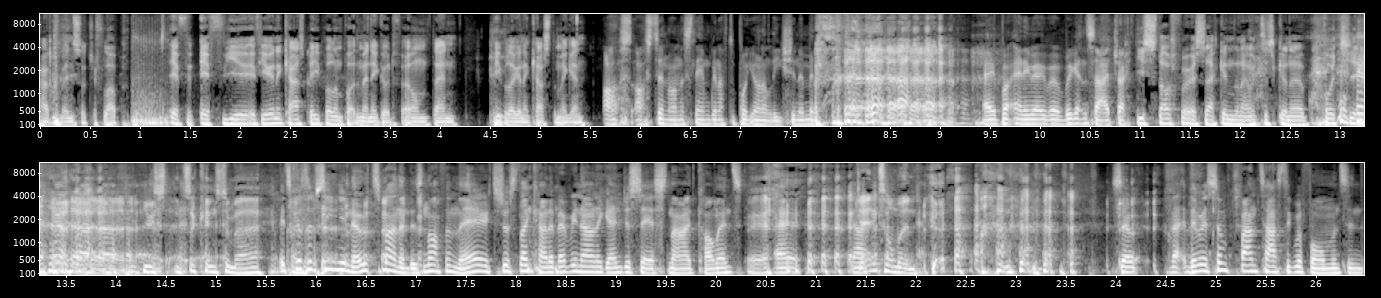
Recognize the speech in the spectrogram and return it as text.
hadn't been such a flop. If if you if you're going to cast people and put them in a good film, then people are going to cast them again. Austin, honestly, I'm going to have to put you on a leash in a minute. Uh, but anyway, we're we're getting sidetracked. You stopped for a second, and I was just going to put you. you took in some air. It's because I've seen your notes, man, and there's nothing there. It's just like kind of every now and again, just say a snide comment. Uh, Gentlemen. so th- there was some fantastic performance in,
